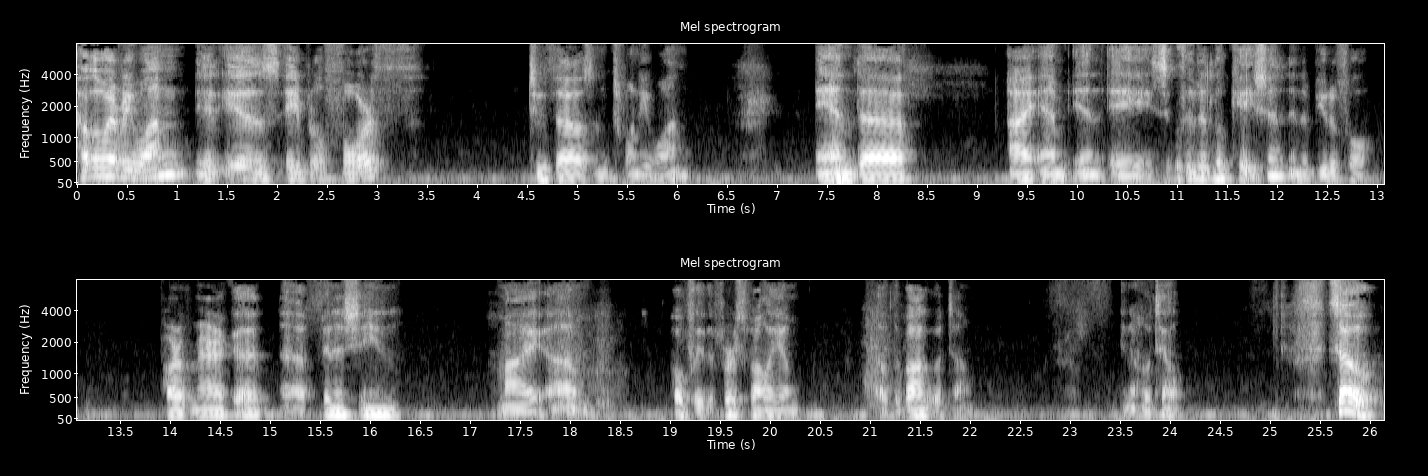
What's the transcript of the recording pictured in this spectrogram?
Hello, everyone. It is April 4th, 2021. And uh, I am in a secluded location in a beautiful part of America, uh, finishing my, um, hopefully, the first volume of the Bhagavatam in a hotel. So,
